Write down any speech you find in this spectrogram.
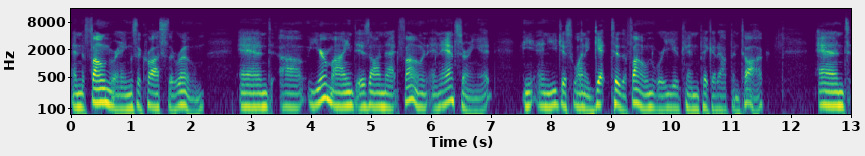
and the phone rings across the room, and uh, your mind is on that phone and answering it, and you just want to get to the phone where you can pick it up and talk. And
